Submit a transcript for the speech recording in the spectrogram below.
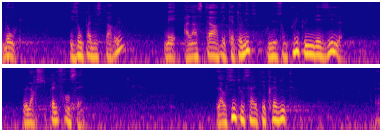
Donc, ils n'ont pas disparu, mais à l'instar des catholiques, ils ne sont plus qu'une des îles de l'archipel français. Là aussi, tout ça a été très vite. Euh,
